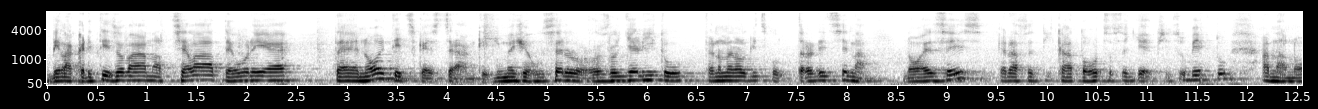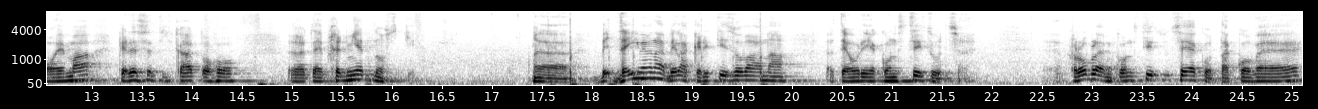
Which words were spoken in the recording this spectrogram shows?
byla kritizována celá teorie té noetické stránky. Víme, že Husserl rozdělí tu fenomenologickou tradici na noesis, která se týká toho, co se děje při subjektu, a na noema, které se týká toho, té předmětnosti. Eh, zejména byla kritizována teorie konstituce. Problém konstituce jako takové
